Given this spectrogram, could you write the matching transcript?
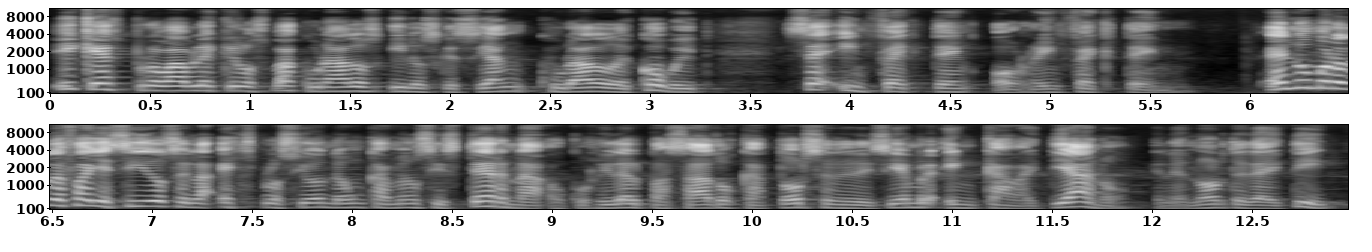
y que es probable que los vacunados y los que se han curado de COVID se infecten o reinfecten. El número de fallecidos en la explosión de un camión cisterna ocurrida el pasado 14 de diciembre en Cabaitiano, en el norte de Haití,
